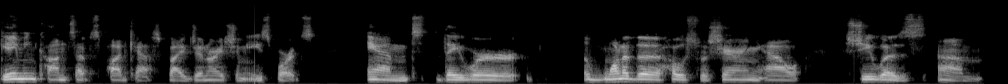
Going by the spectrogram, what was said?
Gaming Concepts podcast by Generation Esports, and they were one of the hosts was sharing how she was um,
